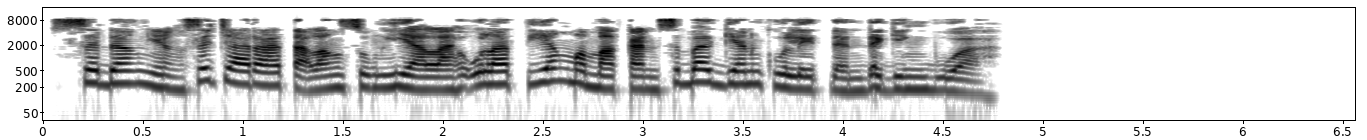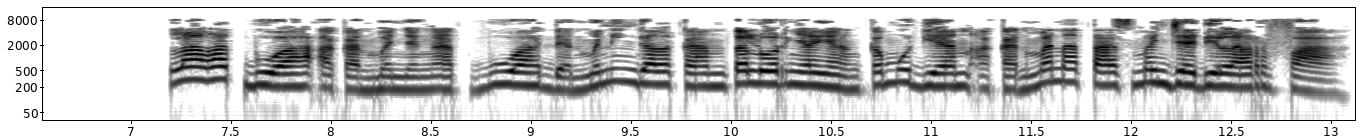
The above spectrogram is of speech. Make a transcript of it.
Sedang yang secara tak langsung ialah ulat yang memakan sebagian kulit dan daging buah. Lalat buah akan menyengat buah dan meninggalkan telurnya yang kemudian akan menetas menjadi larva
